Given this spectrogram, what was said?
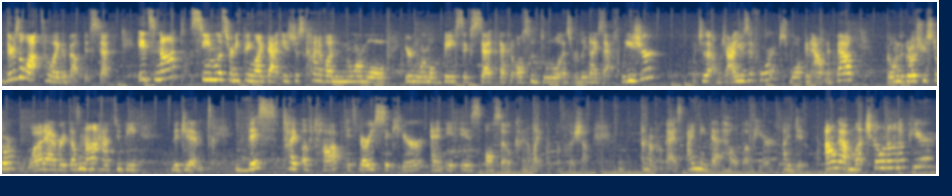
There's a lot to like about this set. It's not seamless or anything like that. It's just kind of a normal, your normal basic set that could also duel as really nice athleisure, which is which I use it for, just walking out and about, going to the grocery store, whatever. It does not have to be the gym. This type of top, it's very secure and it is also kind of like a push-up. I don't know guys, I need that help up here. I do. I don't got much going on up here,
